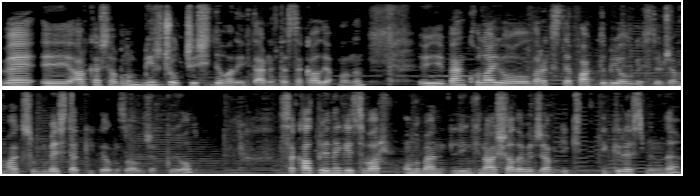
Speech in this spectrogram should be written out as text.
Ve e, arkadaşlar bunun birçok çeşidi var internette sakal yapmanın. E, ben kolay yol olarak size farklı bir yol göstereceğim. Maksimum 5 dakikanızı alacak bu yol. Sakal PNG'si var. Onu ben linkini aşağıda vereceğim iki, iki resminde.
